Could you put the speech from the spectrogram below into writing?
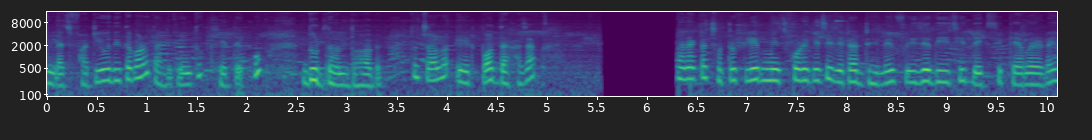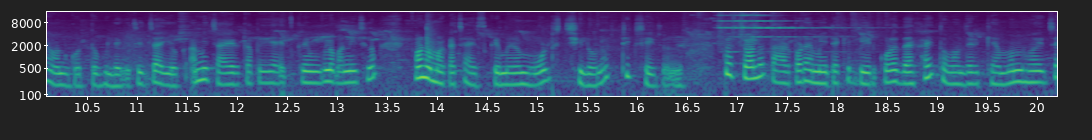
এলাচ ফাটিয়েও দিতে পারো, তাহলে কিন্তু খেতে খুব দুর্দান্ত হবে। তো চলো এরপর দেখা যাক। এখানে একটা ছোট ক্লিপ মিস করে গেছি, যেটা ঢেলে ফ্রিজে দিয়েছি। দেখছি ক্যামেরাটাই অন করতে ভুলে গেছি। যাই হোক, আমি চায়ের কাপে এই আইসক্রিমগুলো বানিয়েছিলাম, কারণ আমার কাছে আইসক্রিমের মোল্ড ছিল না, ঠিক সেই জন্য। তো চলো তারপরে আমি এটাকে বের করে দেখাই, তোমাদের কেমন হয়েছে,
